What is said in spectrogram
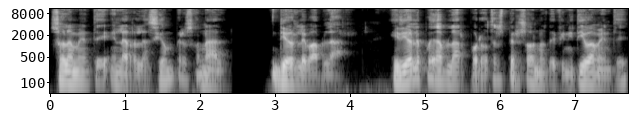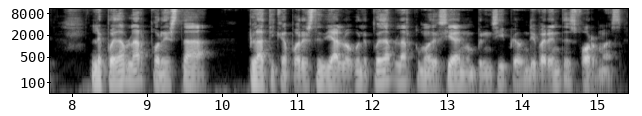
solamente en la relación personal, Dios le va a hablar. Y Dios le puede hablar por otras personas definitivamente, le puede hablar por esta plática, por este diálogo, le puede hablar, como decía en un principio, en diferentes formas,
